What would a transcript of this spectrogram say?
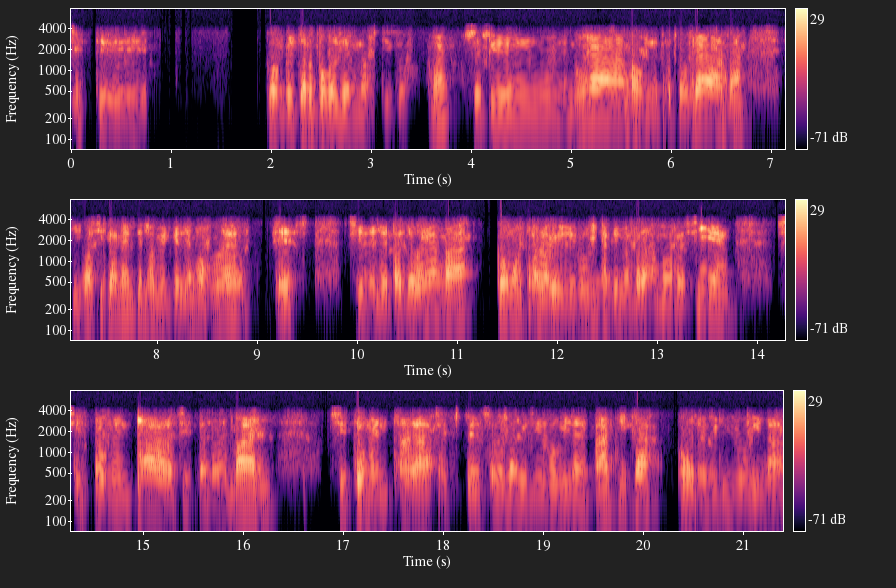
este, completar un poco el diagnóstico. Se pide un, hemograma, un hepatograma, y básicamente lo que queremos ver es si en el hepatograma, cómo está la bilirrubina que nombrábamos recién, si está aumentada, si está normal, si está aumentada a expenso de la bilirrubina hepática o la bilirrubina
